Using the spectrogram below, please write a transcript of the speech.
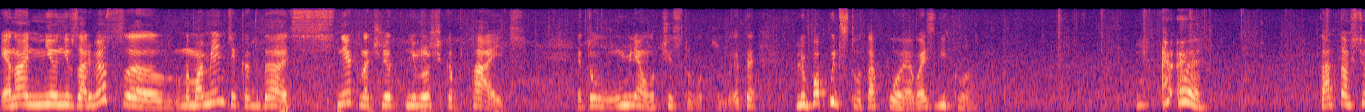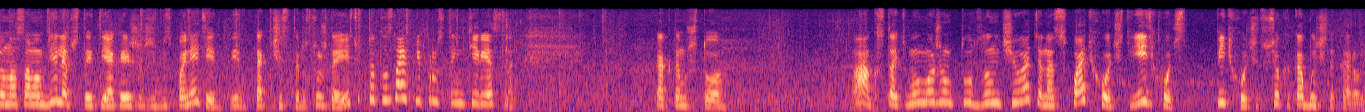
И она не, не взорвется на моменте, когда снег начнет немножечко таять. Это у меня вот чисто вот, это любопытство такое возникло. Как там все на самом деле обстоит, я, конечно же, без понятия, я так чисто рассуждаю. Если кто-то знает, мне просто интересно. Как там что? А, кстати, мы можем тут заночевать, она спать хочет, есть хочет, пить хочет, все как обычно, короче.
